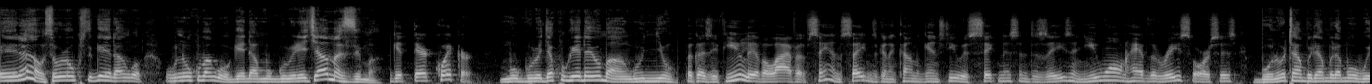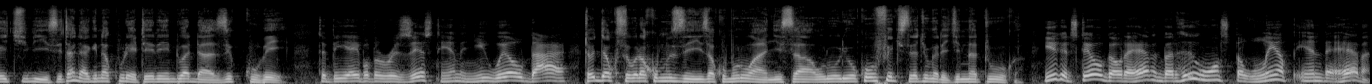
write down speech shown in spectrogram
era osobola okusigenda n'okuba ng'ogenda mu ggulu era ekyamazima get there quicker. Mu ggulu ojja kugendayo mangu nnyo Because if you live a life of sin, Satan's going to come against you with sickness and disease, and you won't have the resources bw'onootambulira mulamu obw'ekibi sitaani agenda kuleetera endwadde azikkube to be able to resist him, and you will die. tojja kusobola kumuziyiza kumulwanyisa olwo olyoka ofa ekiseera kyo nga tekinnatuuka You could still go to heaven, but who wants to limp into heaven?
